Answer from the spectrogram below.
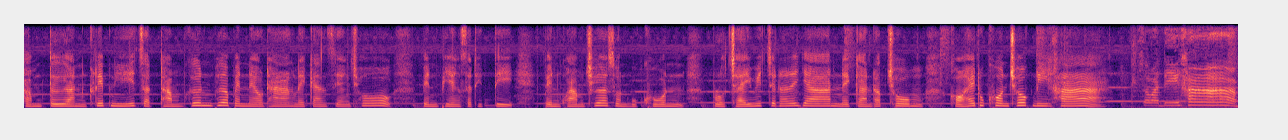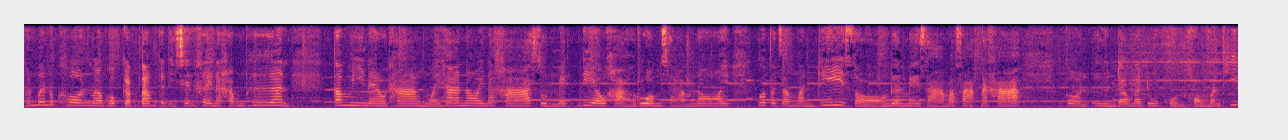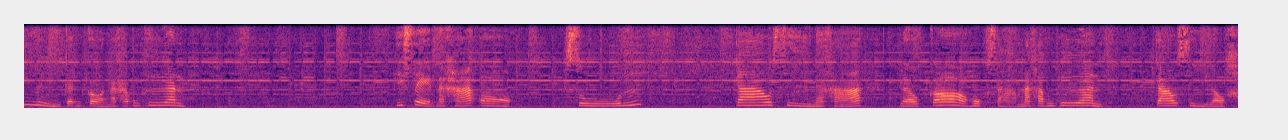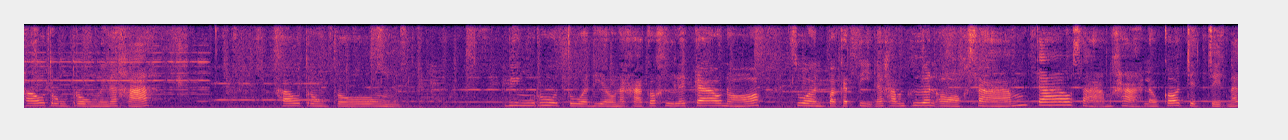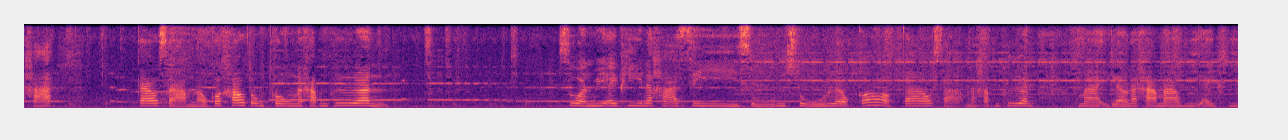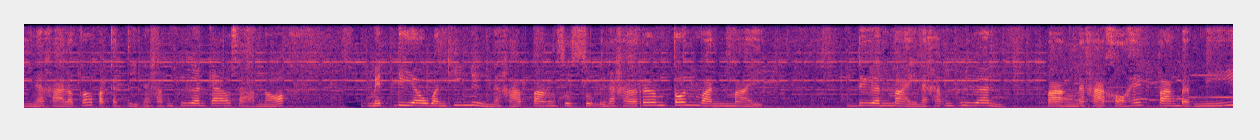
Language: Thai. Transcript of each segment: คำเตือนคลิปนี้จัดทำขึ้นเพื่อเป็นแนวทางในการเสี่ยงโชค เป็นเพียงสถิติ เป็นความเชื่อส่วนบุคคล โปรดใช้วิจารณญาณในการรับชม ขอให้ทุกคนโชคดีค่ะ สวัสดีค่ะ เพื่อนๆทุกคนมาพบกับตั้มกันอีกเช่นเคยนะคะเพื่อนๆตั้มมีแนวทางหวยฮานอยนะคะสูตรเม็ดเดียวค่ะ รวม3นอยงวดประจำวันที่ 2 เดือนเมษามาฝากนะคะ ก่อนอื่นเรามาดูผลของวันที่ 1 กันก่อนนะคะเพื่อนๆ พิเศษนะคะออก 0 94 นะคะ แล้วก็ 63 นะคะเพื่อนๆ 94 เราเข้าตรงๆเลยนะคะ เข้าตรงๆ วิ่งรูดตัวเดียวนะคะก็คือเลข 9 เนาะ ส่วนปกตินะคะเพื่อนๆออก 3 9 3 ค่ะ แล้วก็ 77 นะคะ 93 เราก็เข้าตรงๆนะคะเพื่อนๆ ส่วน VIP นะคะ 400 แล้วก็ 93 นะคะเพื่อนๆ มาอีกแล้วนะคะมา VIP นะคะ แล้วก็ปกตินะคะเพื่อนๆ 93 เนาะ เม็ดเดียววันที่1นะคะ ปังสุดๆเลยนะคะ เริ่มต้นวันใหม่ เดือนใหม่นะคะเพื่อนๆปังนะคะ ขอให้ปังแบบนี้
